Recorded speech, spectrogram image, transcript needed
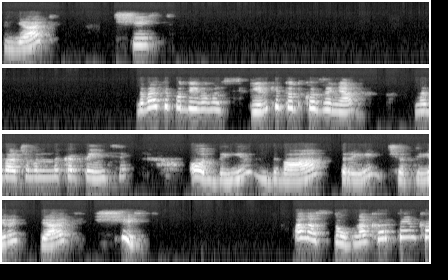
5, 6. Давайте подивимось, скільки тут козенят. Ми бачимо на картинці. 1, 2, 3, 4, 5, 6. А наступна картинка.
